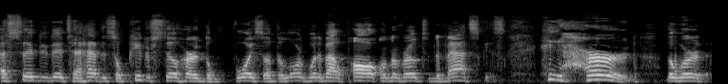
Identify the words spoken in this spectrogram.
ascended into heaven. So Peter still heard the voice of the Lord. What about Paul on the road to Damascus? He heard the word,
